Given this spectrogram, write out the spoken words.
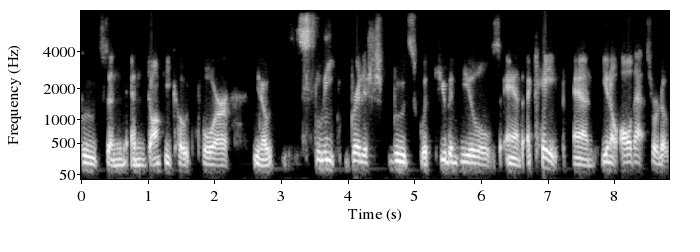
boots and, and donkey coat for you know, sleek British boots with Cuban heels and a cape and, you know, all that sort of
